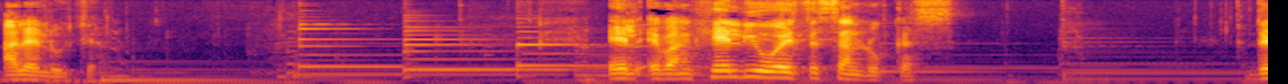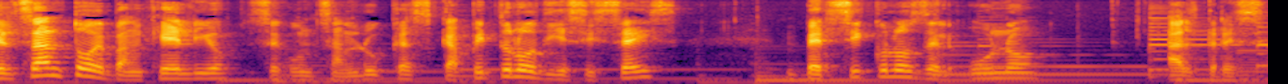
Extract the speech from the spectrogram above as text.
Aleluya. El Evangelio es de San Lucas. Del Santo Evangelio, según San Lucas, capítulo 16, versículos del 1 al 13.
